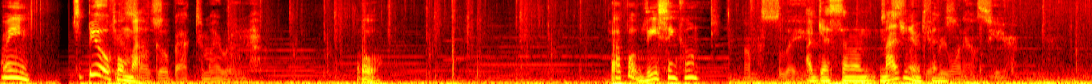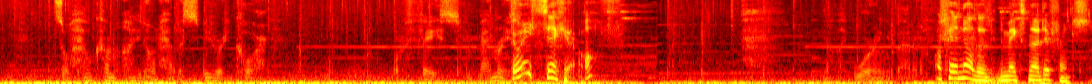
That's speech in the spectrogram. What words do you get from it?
I mean, it's a beautiful Guess mask. I'll go back to my room. Oh. Should I put V-Sync on? I'm a slave. I guess I'm imagining like things. everyone else here. So how come I don't have a spirit core? Or face or memories? Do I need to take it off? Okay, no, that that makes no difference.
